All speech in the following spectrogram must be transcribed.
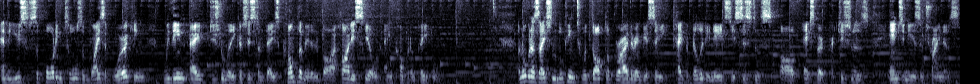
and the use of supporting tools and ways of working within a digital ecosystem that is complemented by highly skilled and competent people. An organisation looking to adopt or grow their MBSE capability needs the assistance of expert practitioners, engineers and trainers.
